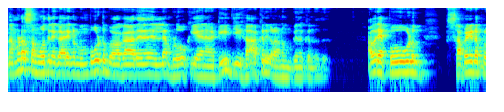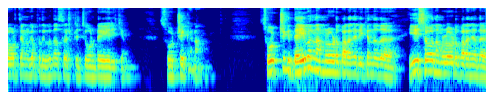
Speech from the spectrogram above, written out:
നമ്മുടെ സമൂഹത്തിലെ കാര്യങ്ങൾ മുമ്പോട്ട് പോകാതെ എല്ലാം ബ്ലോക്ക് ചെയ്യാനായിട്ട് ഈ ജിഹാക്കറുകളാണ് മുമ്പിൽ നിൽക്കുന്നത്. അവരെപ്പോഴും സഭയുടെ പ്രവർത്തനങ്ങൾക്ക് പ്രതിബന്ധം സൃഷ്ടിച്ചുകൊണ്ടേയിരിക്കും. സൂക്ഷിക്കണം. സൂക്ഷിക്ക് ദൈവം നമ്മളോട് പറഞ്ഞിരിക്കുന്നത് ഈശോ നമ്മളോട് പറഞ്ഞത്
